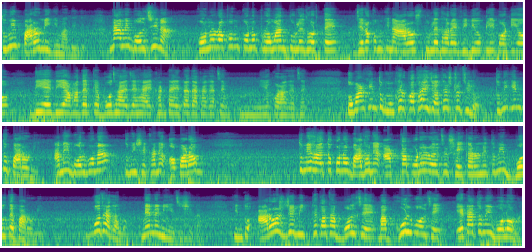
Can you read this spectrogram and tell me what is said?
তুমি পারোনি কিমা দিদি। না, আমি বলছি না, কোনো রকম কোনো প্রমাণ তুলে ধরতে, যেরকম কিনা আরস তুলে ধরে ভিডিও ক্লিপ অডিও দিয়ে দিয়ে আমাদেরকে বোঝায় যে হ্যাঁ এখানটা এটা দেখা গেছে ইয়ে করা গেছে। তোমার কিন্তু মুখের কথাই যথেষ্ট ছিল, তুমি কিন্তু পারোনি। আমি বলব না, তুমি সেখানে অপারগ। তুমি হয়তো কোনো বাঁধনে আটকা পড়ে রয়েছো, সেই কারণে তুমি বলতে পারোনি। বোঝা গেল, মেনে নিয়েছি সেটা। কিন্তু আরস যে মিথ্যে কথা বলছে বা ভুল বলছে, এটা তুমি বলো না।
